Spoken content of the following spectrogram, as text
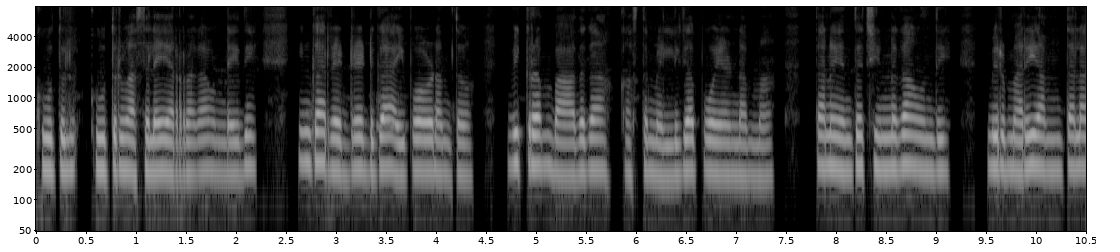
కూతురు కూతురు అసలే ఎర్రగా ఉండేది. ఇంకా రెడ్ రెడ్గా అయిపోవడంతో విక్రమ్ బాధగా కాస్త మెల్లిగా పోయండమ్మా తను ఎంత చిన్నగా ఉంది మీరు మరీ అంతలా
